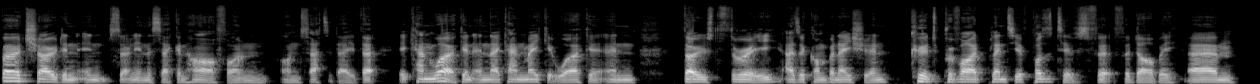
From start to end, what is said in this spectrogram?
Bird showed in, in certainly in the second half on on Saturday that it can work and, and they can make it work, and, and those three as a combination could provide plenty of positives for for Derby. Um,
